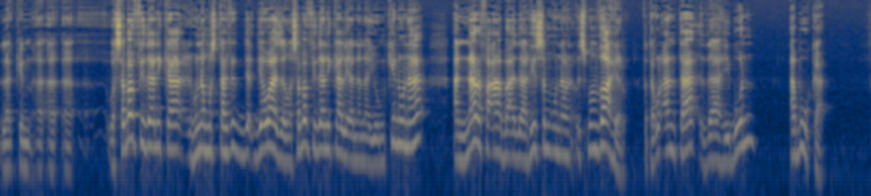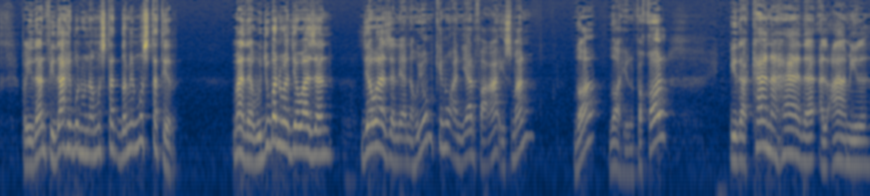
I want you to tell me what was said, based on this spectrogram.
لكن وسبب في ذلك هنا مستتر جوازا وسبب في ذلك لأننا يمكننا أن نرفع بعد الاسم اسم ظاهر. فتقول أنت ذاهب أبوك. فإذا في ذاهب هنا مستتر ضمير مستتر. ماذا؟ وجوبا ولا جوازا؟ جوازا لأنه يمكن أن يرفع اسما ظاهرا. فقال إذا كان هذا العامل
